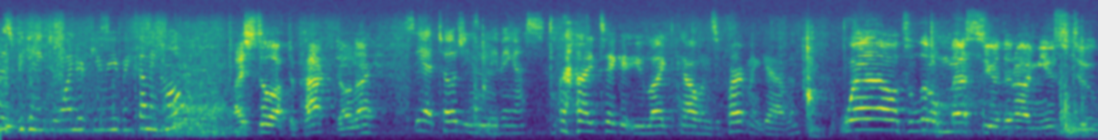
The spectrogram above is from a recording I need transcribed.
Was beginning to wonder if you were even coming home. I still have to pack, don't I? See, I told you he's leaving us. I take it you liked Calvin's apartment, Gavin. Well, it's a little messier than I'm used to.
